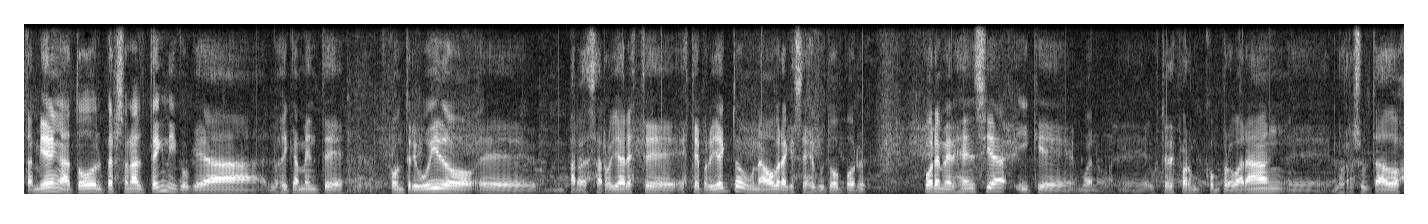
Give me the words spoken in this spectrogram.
también a todo el personal técnico que ha lógicamente contribuido eh, para desarrollar este, este, proyecto, una obra que se ejecutó por, por emergencia y que bueno, eh, ustedes comprobarán los resultados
